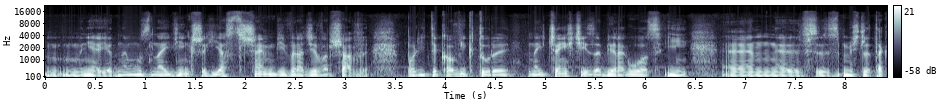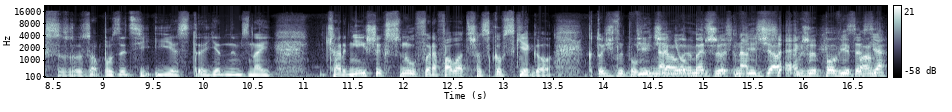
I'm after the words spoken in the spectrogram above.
mnie, jednemu z największych jastrzębi w Radzie Warszawy, politykowi, który najczęściej zabiera głos i e, z, myślę tak z, z opozycji i jest jednym z najczarniejszych snów Rafała Trzaskowskiego, ktoś wypomina Wiedziałem, że, nieobecność na wiedziałem, że powie pan sesjach,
